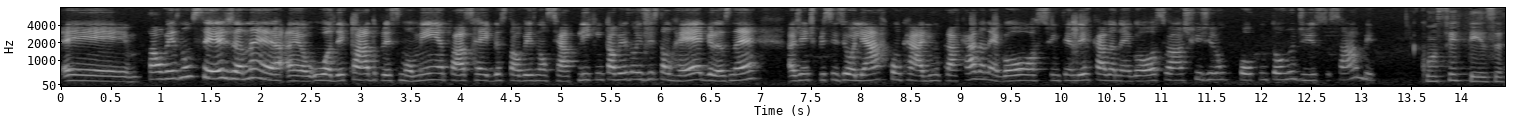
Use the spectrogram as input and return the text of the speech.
é, talvez não seja né, é, o adequado para esse momento, as regras talvez não se apliquem, talvez não existam regras, né? A gente precisa olhar com carinho para cada negócio, entender cada negócio. Eu acho que gira um pouco em torno disso, sabe? Com certeza.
